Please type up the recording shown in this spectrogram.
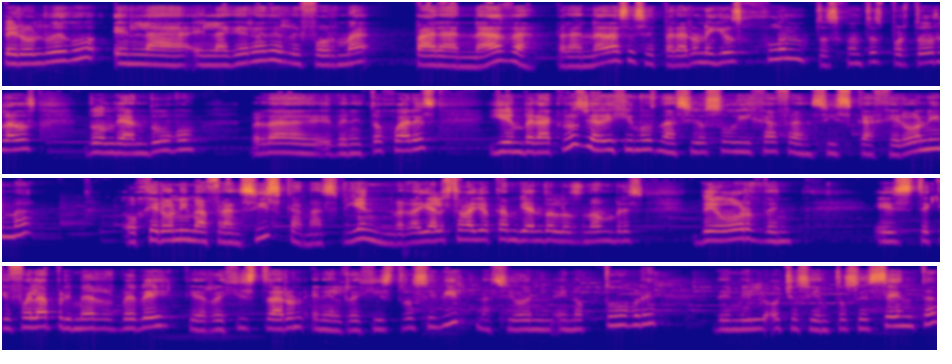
Pero luego en la, en la guerra de reforma para nada, para nada se separaron ellos juntos, juntos por todos lados donde anduvo, ¿verdad? Eh, Benito Juárez. Y en Veracruz, ya dijimos, nació su hija Francisca Jerónima, o Jerónima Francisca, más bien, ¿verdad? Ya le estaba yo cambiando los nombres de orden. Este, que fue la primer bebé que registraron en el registro civil, nació en, en octubre de 1860,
